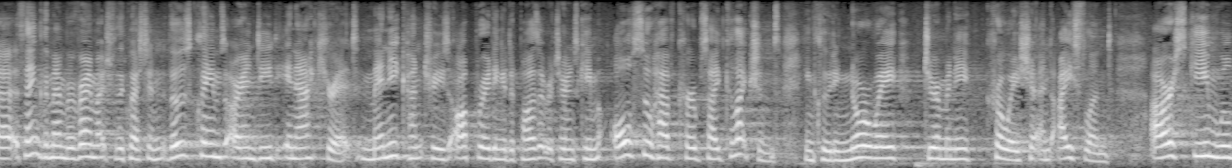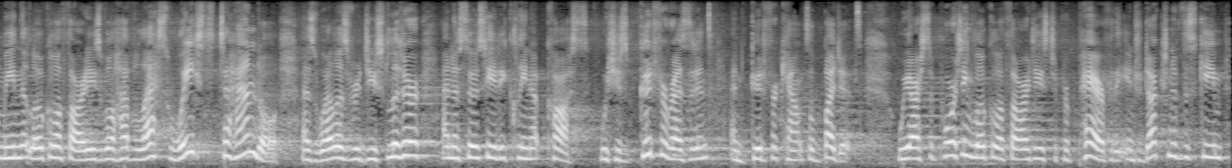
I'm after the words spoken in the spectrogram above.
Uh, thank the member very much for the question. Those claims are indeed inaccurate. Many countries operating a deposit return scheme also have curbside collections, including Norway, Germany, Croatia and Iceland. Our scheme will mean that local authorities will have less waste to handle, as well as reduced litter and associated clean-up costs, which is good for residents and good for council budgets. We are supporting local authorities to prepare for the introduction of the scheme,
